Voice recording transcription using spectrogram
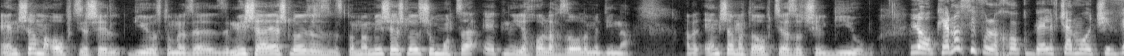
אין שם אופציה של גיוס, זאת אומרת זה, זה מי שיש לו איזה, זאת אומרת מי שיש לו איזשהו מוצא אתני יכול לחזור למדינה אבל אין שם את האופציה הזאת של גיור. לא, כן הוסיפו לחוק ב-1970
